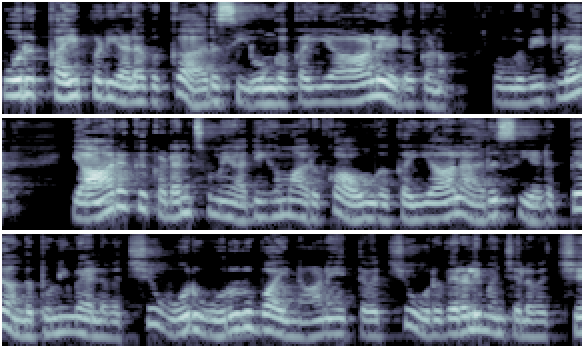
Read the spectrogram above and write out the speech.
ஒரு கைப்படி அளவுக்கு அரிசி உங்கள் கையால் எடுக்கணும். உங்கள் வீட்டில் யாருக்கு கடன் சுமை அதிகமாக இருக்கோ அவங்க கையால் அரிசி எடுத்து அந்த துணி மேலே வச்சு ஒரு ஒரு ரூபாய் நாணயத்தை வச்சு ஒரு விரலி மஞ்சளை வச்சு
